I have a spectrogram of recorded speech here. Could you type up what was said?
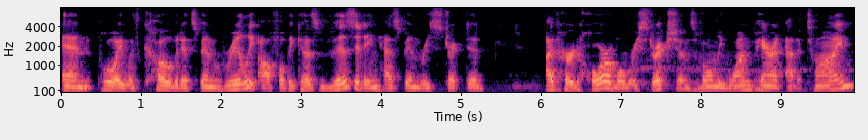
And boy, with COVID, it's been really awful because visiting has been restricted I've heard horrible restrictions of only one parent at a time,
